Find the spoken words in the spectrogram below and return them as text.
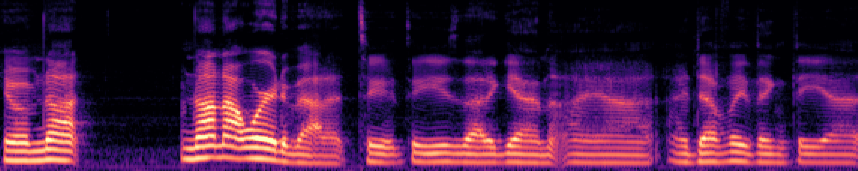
you know, I'm not, I'm not not worried about it. To to use that again, I uh, I definitely think the uh,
